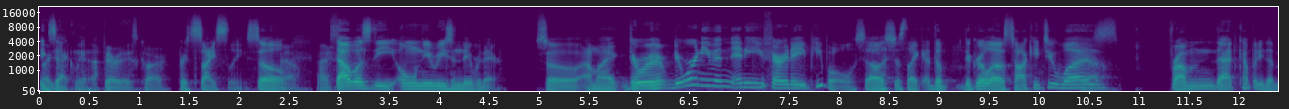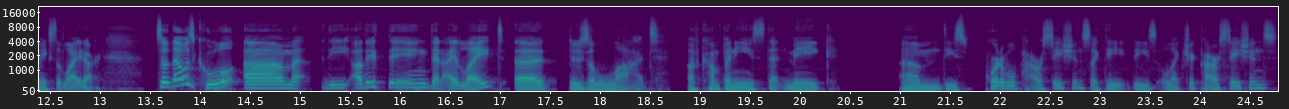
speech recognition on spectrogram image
Exactly. a Faraday's car. Precisely. So yeah, that was the only reason they were there. So I'm like, there were there weren't even any Faraday people. So it's just like the the girl I was talking to was from that company that makes the lidar. So that was cool. Um, the other thing that I liked, uh, there's a lot of companies that make um these portable power stations, like the these electric power stations.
